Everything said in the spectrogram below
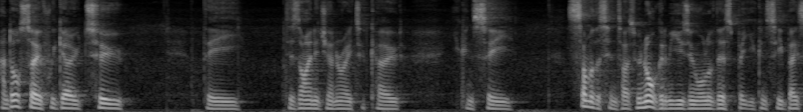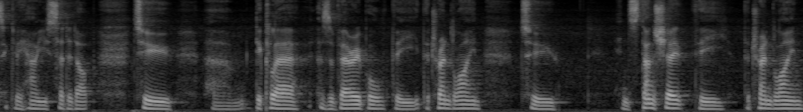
And also if we go to the designer generated code, you can see some of the syntax. We're not going to be using all of this, but you can see basically how you set it up to um, declare as a variable the, the trend line, to instantiate the, the trend line,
